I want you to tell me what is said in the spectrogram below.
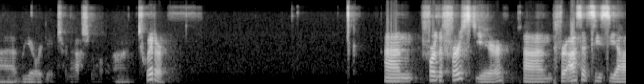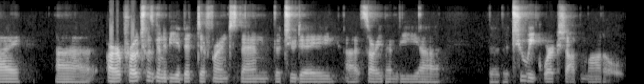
uh, Reorg International on Twitter. Um, for the first year, um, for us at CCI, uh, our approach was going to be a bit different than the two-day, uh, sorry, than the, uh, the, the two-week workshop model.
